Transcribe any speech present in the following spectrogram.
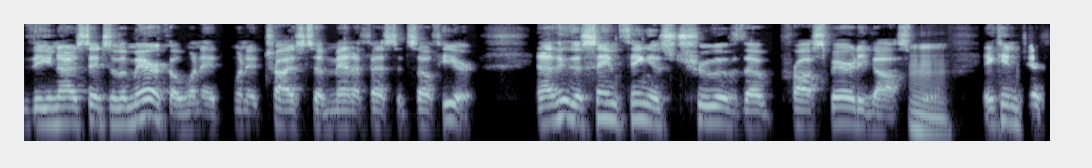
the United States of America when it when it tries to manifest itself here. And I think the same thing is true of the prosperity gospel. Mm. It can just,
